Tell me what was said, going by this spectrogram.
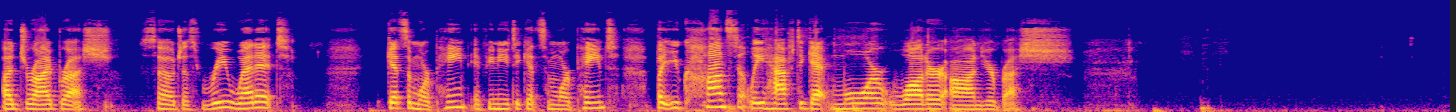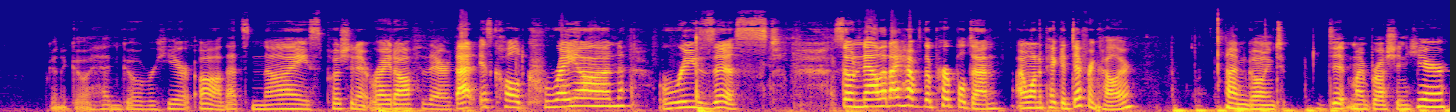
a dry brush. So just re-wet it, get some more paint if you need to get some more paint, but you constantly have to get more water on your brush. I'm gonna go ahead and go over here. Oh, that's nice, pushing it right off there. That is called Crayon Resist. So now that I have the purple done, I wanna pick a different color. I'm going to dip my brush in here.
